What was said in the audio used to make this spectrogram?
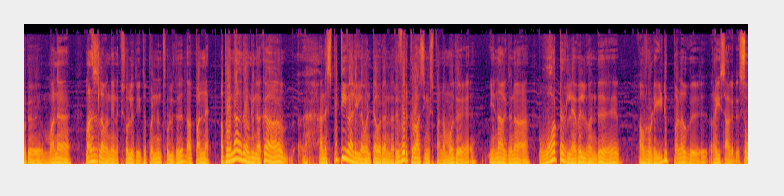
ஒரு மன மனசில் வந்து எனக்கு சொல்லுது. இது பண்ணுன்னு சொல்லுது நான் பண்ணேன். அப்போ என்ன ஆகுது அப்படின்னாக்கா அந்த ஸ்பிட்டி வேலியில் வந்துட்டு அவர் அந்த ரிவர் கிராசிங்ஸ் பண்ணும்போது என்ன ஆகுதுன்னா வாட்டர் லெவல் வந்து அவரோட இடுப்பளவு ரைஸ் ஆகுது. ஸோ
